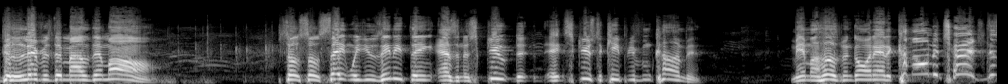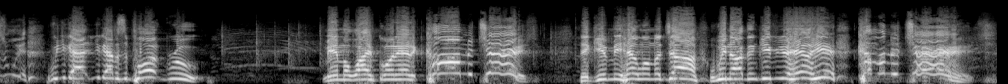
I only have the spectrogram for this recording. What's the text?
delivers them out of them all. So, so Satan will use anything as an excuse to, excuse to keep you from coming. Me and my husband going at it. Come on to church. This we, you got you got a support group. Me and my wife going at it. Come to church. They give me hell on the job. We're not gonna give you hell here. Come on to church.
